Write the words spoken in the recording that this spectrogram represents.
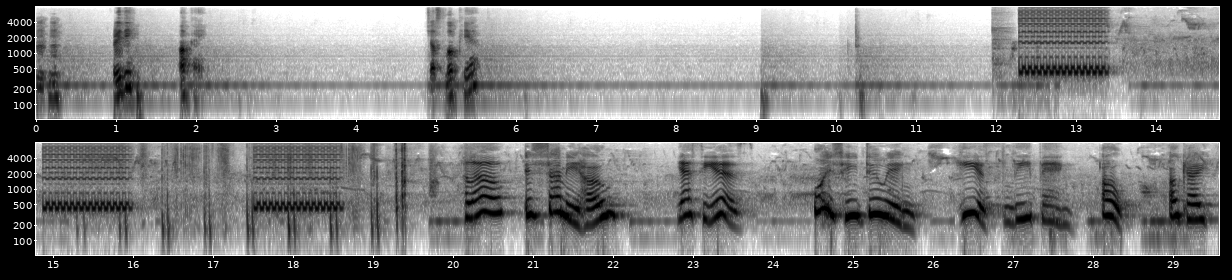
Mm -hmm. Ready? Okay. Just look here. Is Sammy home? Yes, he is. What is he doing? He is sleeping. Oh, okay.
